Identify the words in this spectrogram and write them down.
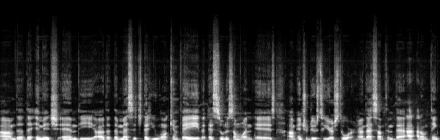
um, the the image and the, uh, the, the message that you want conveyed as soon as someone is um, introduced to your store. And that's something that I, I, don't think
